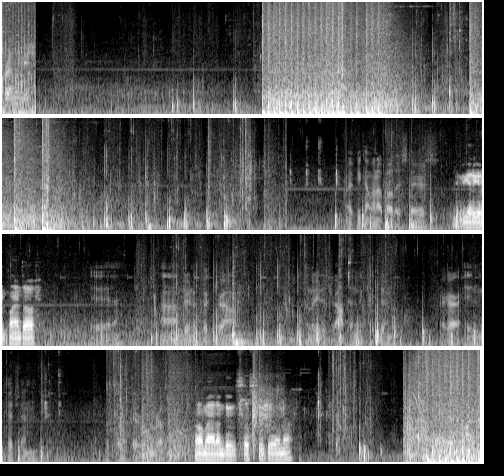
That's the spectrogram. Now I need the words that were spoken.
Friendly mission. Might be coming up other stairs. Yeah, we gotta get a plant off. Yeah. Uh, I'm doing a quick drone. Somebody just dropped into kitchen. Or in kitchen. Like. Oh man, I'm doing so stupid right now. Uh, bandit on the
